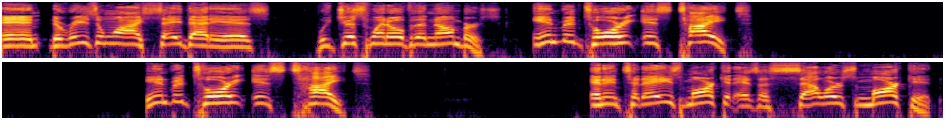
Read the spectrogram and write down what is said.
And the reason why I say that is we just went over the numbers. Inventory is tight. Inventory is tight. And in today's market, as a seller's market,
